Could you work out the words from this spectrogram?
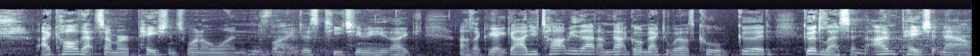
I call that summer Patience 101. It was like just teaching me, like, I was like, okay, God, you taught me that. I'm not going back to Wales. Cool, good, good lesson. I'm patient now.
